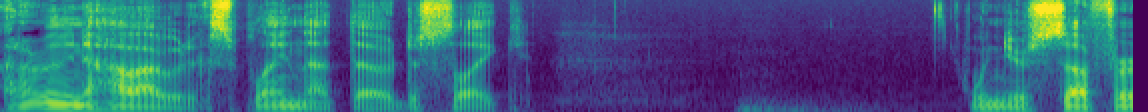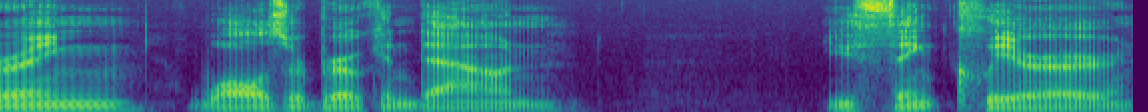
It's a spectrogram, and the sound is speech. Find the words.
I don't really know how I would explain that though. Just like when you're suffering, walls are broken down, you think clearer,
